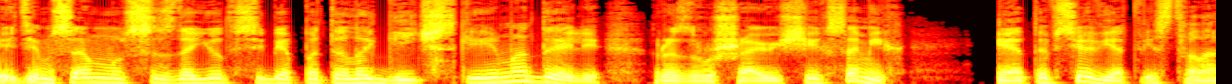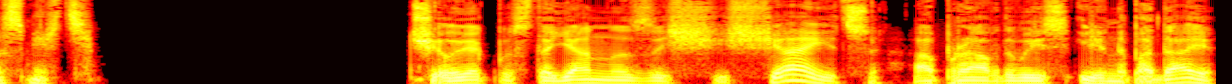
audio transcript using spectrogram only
и тем самым создают в себе патологические модели, разрушающие их самих. Это все ветви ствола смерти. Человек постоянно защищается, оправдываясь или нападая,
